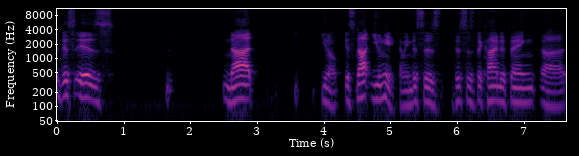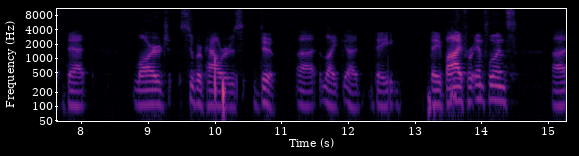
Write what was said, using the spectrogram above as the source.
this is not you know, it's not unique. I mean, this is this is the kind of thing uh, that large superpowers do. Uh, like uh, they they vie for influence. Uh,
